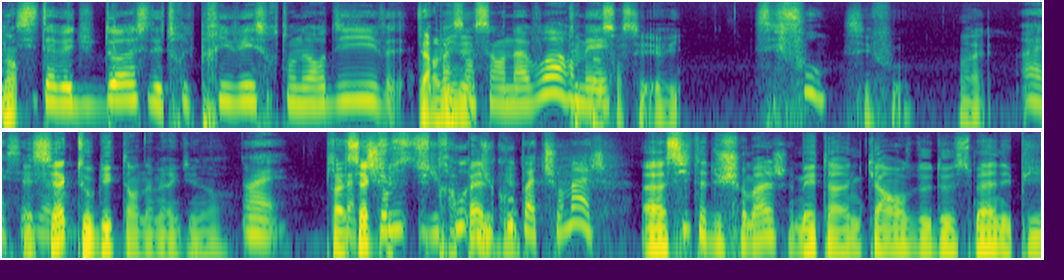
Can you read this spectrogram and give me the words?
non. si tu avais du DOS, des trucs privés sur ton ordi, t'es pas censé en avoir, mais pas censé. oui, c'est fou. c'est fou. Ouais, Et c'est là que tu oublies que t'es en Amérique du Nord. Ouais. Enfin, c'est chôme- du, coup, rappelles. du coup, pas de chômage. Si t'as du chômage, mais t'as une carence de deux semaines et puis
